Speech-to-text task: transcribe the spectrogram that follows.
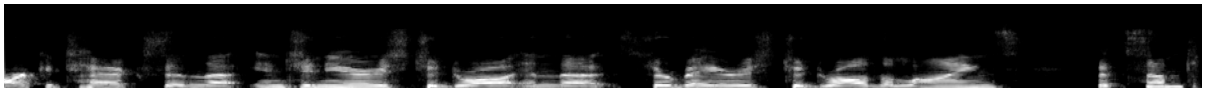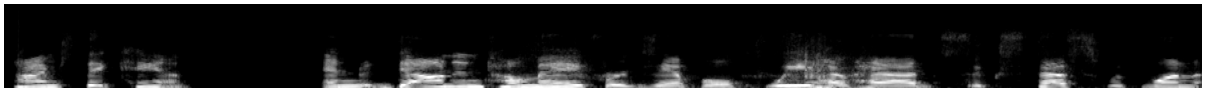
architects and the engineers to draw and the surveyors to draw the lines, but sometimes they can't. And down in Tomé, for example, we have had success with one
